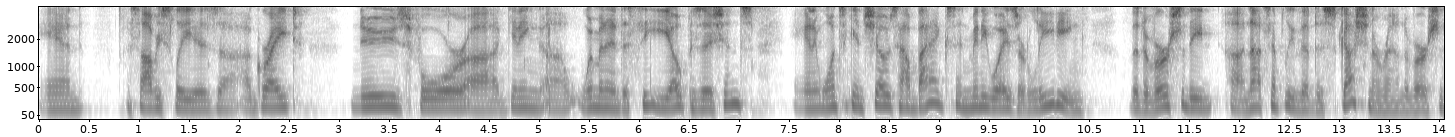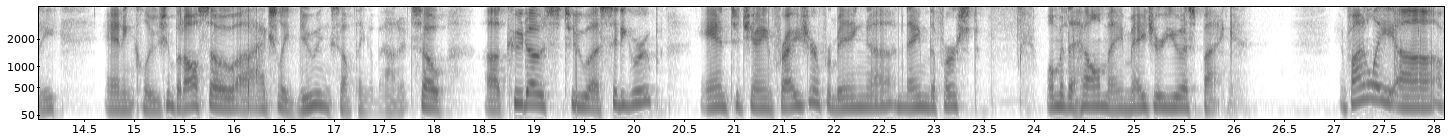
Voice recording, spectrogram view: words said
And this obviously is a great news for uh, getting women into CEO positions. And it once again shows how banks, in many ways, are leading the diversity, not simply the discussion around diversity and inclusion, but also uh, actually doing something about it. So, uh, kudos to uh, Citigroup and to Jane Fraser for being uh, named the first woman to helm a major U.S. bank. And finally, uh, I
